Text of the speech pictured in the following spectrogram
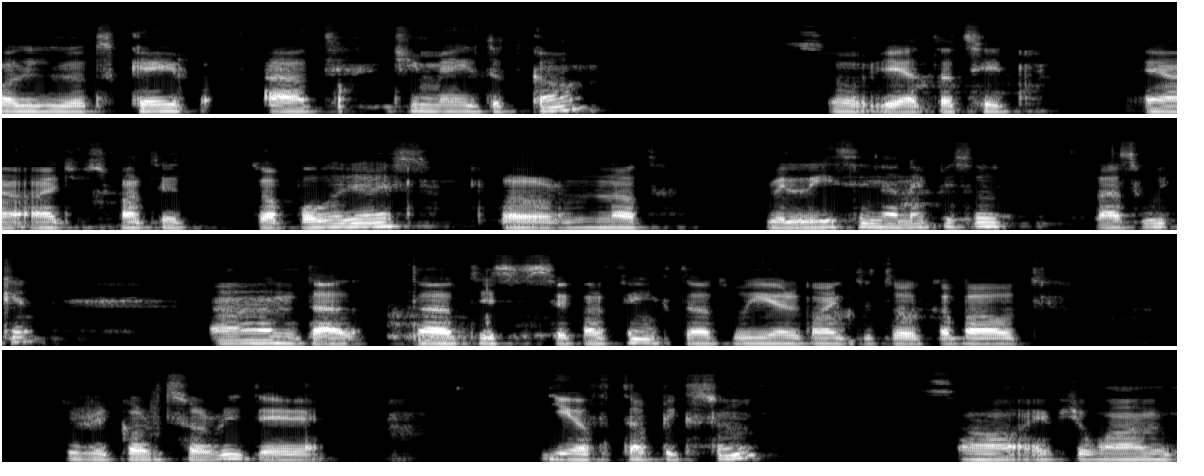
polyglotscave at gmail.com. So, yeah, that's it. Yeah, I just wanted to apologize for not releasing an episode last weekend. And that that is the second thing that we are going to talk about to record sorry the the off topic soon. So if you want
